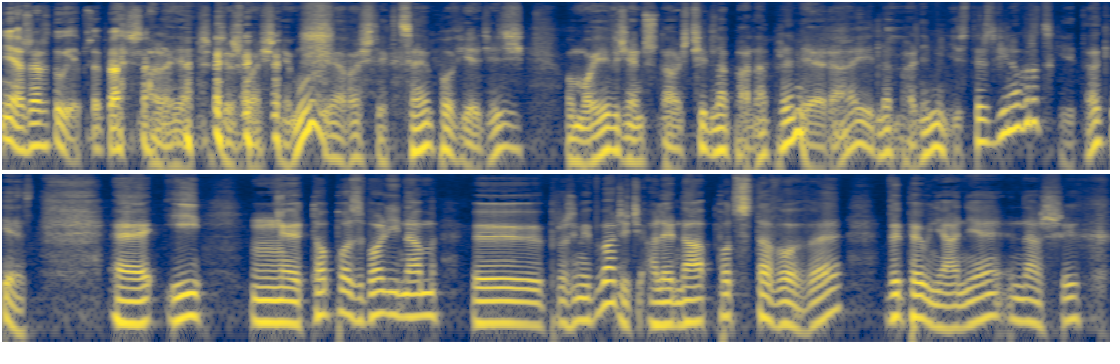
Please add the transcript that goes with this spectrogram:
Nie, żartuję, przepraszam. Ale ja przecież właśnie mówię, ja właśnie chcę powiedzieć o mojej wdzięczności dla pana premiera i dla pani minister Zwinogrodzkiej. Tak jest. E, I to pozwoli nam, y, proszę mi wybaczyć, ale na podstawowe wypełnianie naszych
